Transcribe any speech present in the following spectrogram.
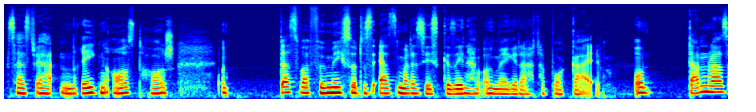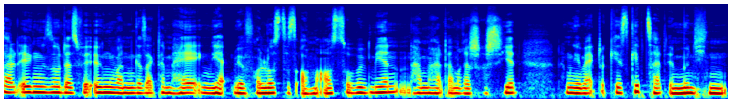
Das heißt, wir hatten einen regen Austausch und das war für mich so das erste Mal, dass ich es gesehen habe und mir gedacht habe, boah, geil. Und dann war es halt irgendwie so, dass wir irgendwann gesagt haben, hey, irgendwie hätten wir voll Lust, das auch mal auszuprobieren und haben halt dann recherchiert und haben gemerkt, okay, es gibt es halt in München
